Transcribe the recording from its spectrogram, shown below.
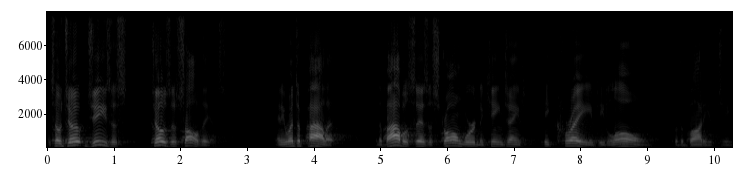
And so jo- Jesus, Joseph saw this, and he went to Pilate. And the Bible says a strong word in the King James. He craved, he longed for the body of Jesus.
